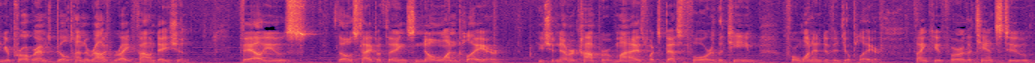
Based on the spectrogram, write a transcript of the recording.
your program's built on the right foundation, values, those type of things, no one player. You should never compromise what's best for the team for one individual player. Thank you for the chance to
